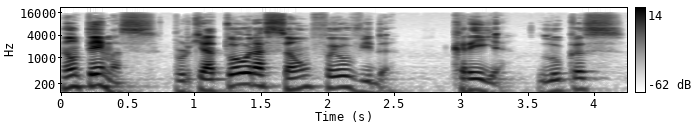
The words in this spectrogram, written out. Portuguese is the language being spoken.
Não temas, porque a tua oração foi ouvida. Creia. Lucas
